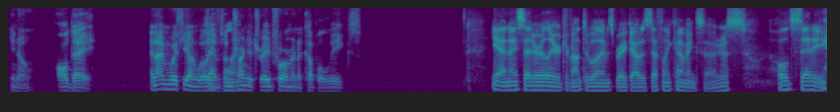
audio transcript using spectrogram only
you know, all day. And I'm with you on Williams. Definitely. I'm trying to trade for him in a couple leagues. Yeah, and I said earlier, Javonte Williams breakout is definitely coming. So just hold steady.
